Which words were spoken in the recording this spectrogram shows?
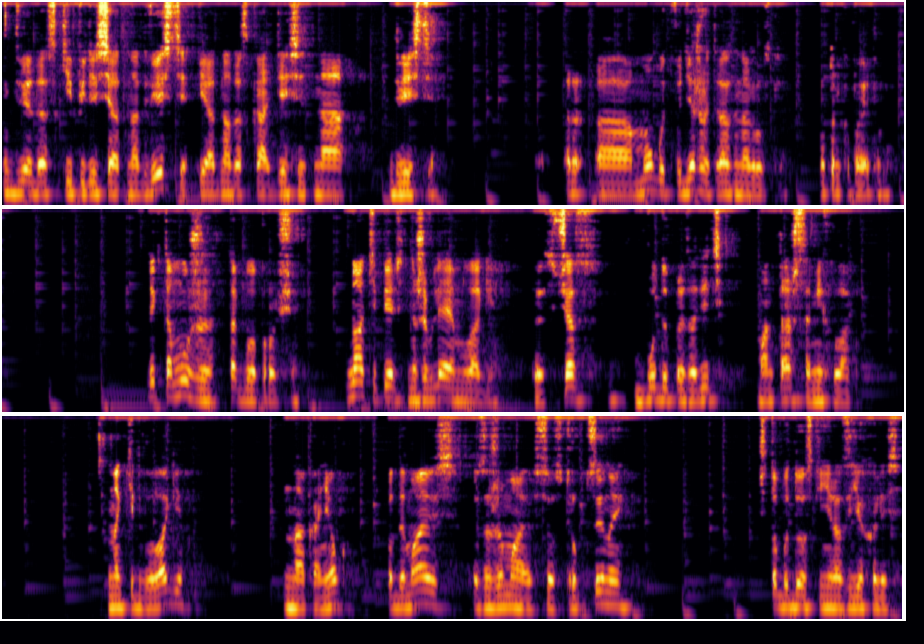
две доски 50 на 200 и одна доска 10 на 200 а, могут выдерживать разные нагрузки. Вот только поэтому. И к тому же так было проще. Ну а теперь наживляем лаги. То есть сейчас буду производить монтаж самих лаг. Накидываю лаги на конек, поднимаюсь, зажимаю все струбциной, чтобы доски не разъехались.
